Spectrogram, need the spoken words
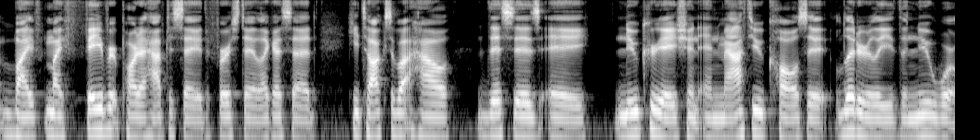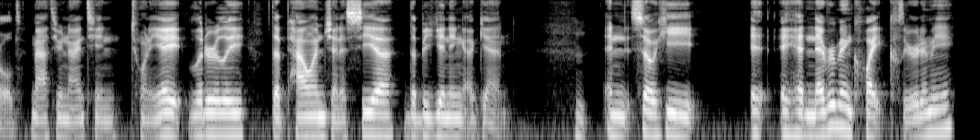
my my favorite part, I have to say, the first day, like I said, he talks about how this is a new creation, and Matthew calls it literally the new world. Matthew 19, 28, literally the palingenesia, the beginning again. And so he, it, it had never been quite clear to me,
